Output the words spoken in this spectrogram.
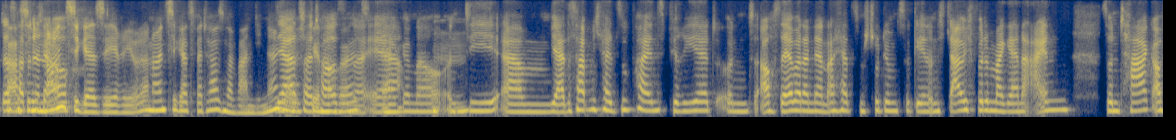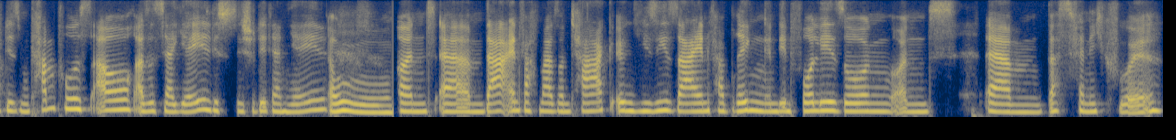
das war so eine 90er-Serie, oder? 90er, 2000er waren die, ne? Ja, 2000er, ja, ja, genau. Mhm. Und die, ähm, ja, das hat mich halt super inspiriert und auch selber dann ja nachher zum Studium zu gehen. Und ich glaube, ich würde mal gerne einen, so einen Tag auf diesem Campus auch, also es ist ja Yale, die, die studiert ja in Yale. Oh. Und ähm, da einfach mal so einen Tag irgendwie sie sein, verbringen in den Vorlesungen und ähm, das fände ich cool.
